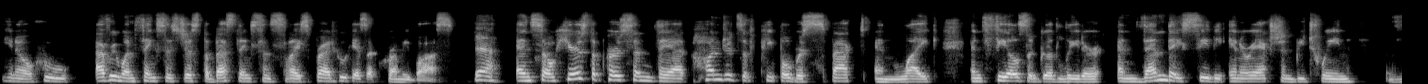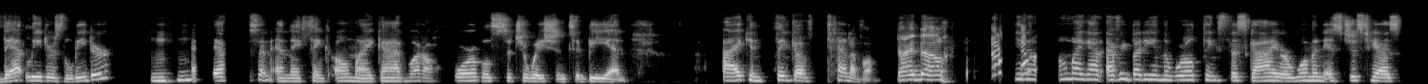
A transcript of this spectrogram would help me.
you know, who everyone thinks is just the best thing since sliced bread, who has a crummy boss. Yeah. And so here's the person that hundreds of people respect and like and feels a good leader. And then they see the interaction between that leader's leader mm-hmm. and that person, and they think, oh my God, what a horrible situation to be in. I can think of 10 of them. I know. you know, oh my God, everybody in the world thinks this guy or woman is just has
